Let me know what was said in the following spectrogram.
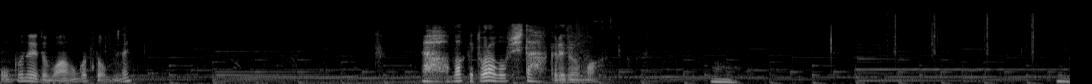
오븐에도 뭐 아무것도 없네. 야 밖에 돌아봅시다. 그래도 뭐 음. 음,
